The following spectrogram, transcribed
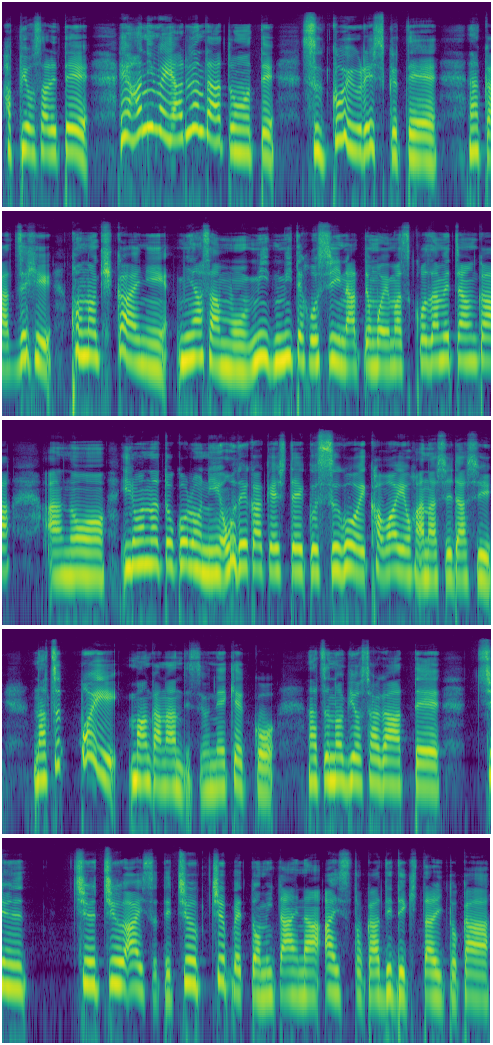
発表されて、え、アニメやるんだと思って、すっごい嬉しくて、なんかぜひ、この機会に皆さんも見、見てほしいなって思います。小ザメちゃんが、あの、いろんなところにお出かけしていくすごい可愛いお話だし、夏っぽい漫画なんですよね、結構。夏の描写があって、チューチューアイスってチュー、チューペットみたいなアイスとか出てきたりとか、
